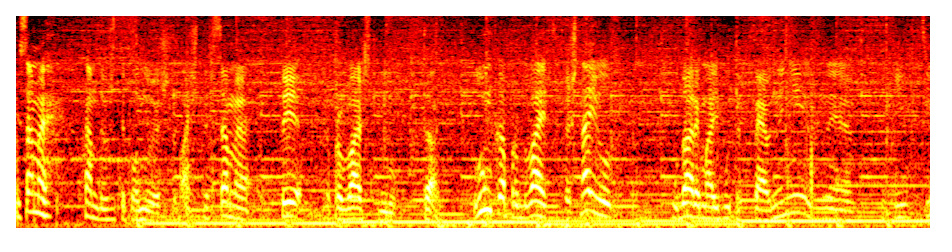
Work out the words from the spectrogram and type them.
І саме там, де вже ти плануєш бачити, саме ти пробиваєш свою лунку. Так. Лунка пробивається пешнею, удари мають бути впевнені, не такі ці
